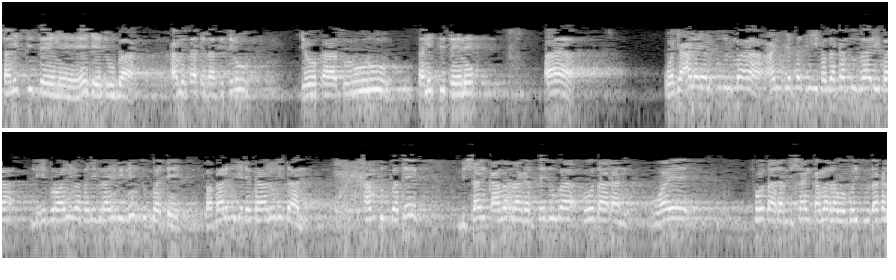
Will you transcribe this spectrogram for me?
سنتي سينه يجي دوبا. قام إساترا. في سيرو يوكا. ترورو سنتي سينه آية وجعل ينفذ الماء عن جسده فذكرت ذلك لإبراهيم فإبراهيم من دبته فقال نجد كانوا نتان. كم دبته بشان كامرة قرتي دوبا فوتادان وي فوتادان بشان كامرة وقويسو كان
